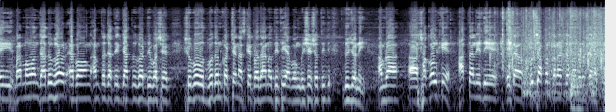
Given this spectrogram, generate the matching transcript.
এই ব্রাহ্মণ জাদুঘর এবং আন্তর্জাতিক জাদুঘর দিবসের শুভ উদ্বোধন করছেন আজকে প্রধান অতিথি এবং বিশেষ অতিথি দুজনই। আমরা সকলকে হাততালি দিয়ে এটা উদযাপন করার জন্য অনুরোধ জানাচ্ছি।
